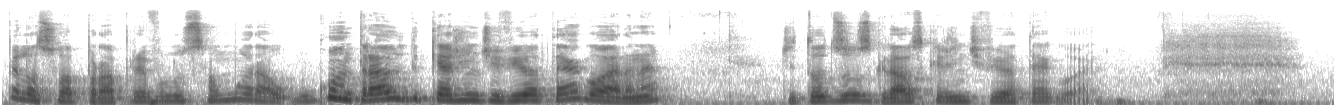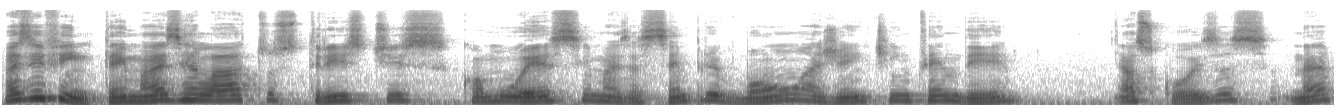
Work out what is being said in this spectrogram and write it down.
pela sua própria evolução moral. O contrário do que a gente viu até agora, né? De todos os graus que a gente viu até agora. Mas enfim, tem mais relatos tristes como esse, mas é sempre bom a gente entender as coisas, né?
